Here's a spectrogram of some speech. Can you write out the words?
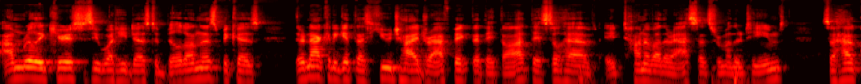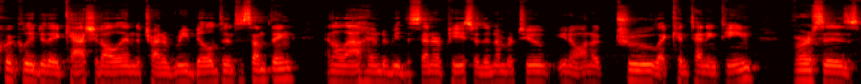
I'm really curious to see what he does to build on this because they're not going to get this huge high draft pick that they thought. They still have a ton of other assets from other teams. So how quickly do they cash it all in to try to rebuild into something and allow him to be the centerpiece or the number two, you know, on a true like contending team versus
